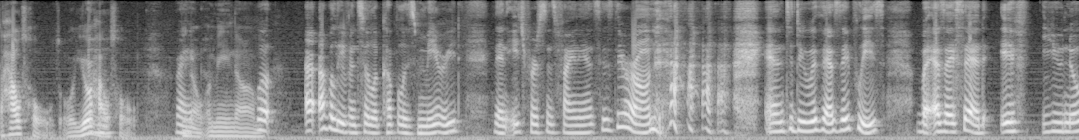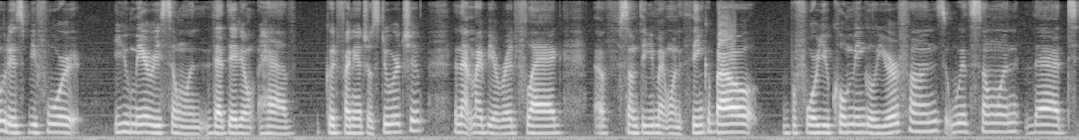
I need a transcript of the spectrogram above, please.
the household or your household. Mm-hmm. Right. You know, I mean, um, Well, I, I believe until a couple is married, then each person's finance is their own, and to do with as they please. But as I said, if you notice before you marry someone that they don't have good financial stewardship, then that might be a red flag of something you might want to think about before you commingle your funds with someone that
